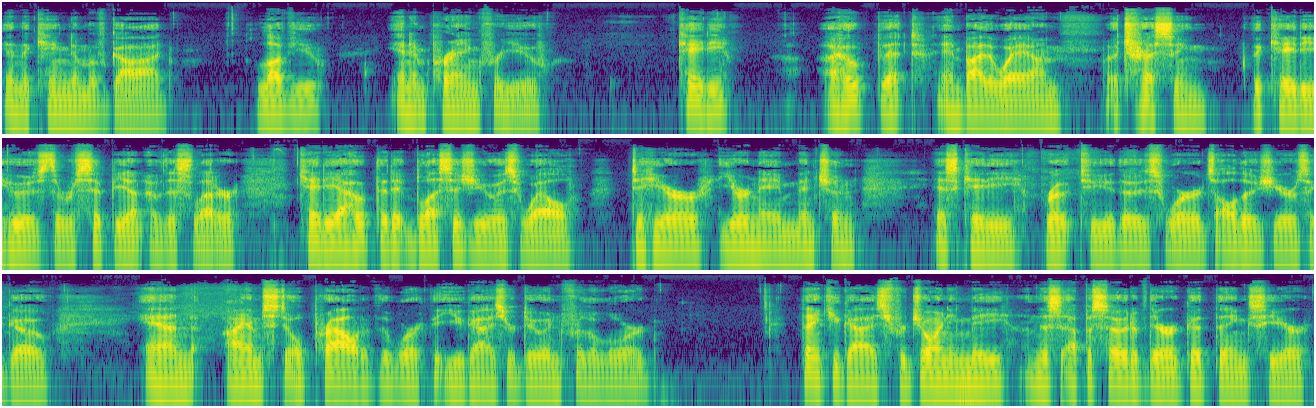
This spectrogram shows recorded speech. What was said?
in the kingdom of God. Love you and am praying for you. Katie, I hope that, and by the way, I'm addressing the Katie who is the recipient of this letter. Katie, I hope that it blesses you as well to hear your name mentioned as Katie wrote to you those words all those years ago. And I am still proud of the work that you guys are doing for the Lord. Thank you guys for joining me on this episode of There Are Good Things Here.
